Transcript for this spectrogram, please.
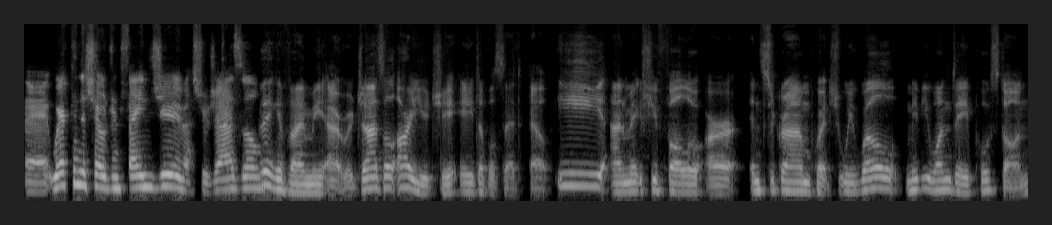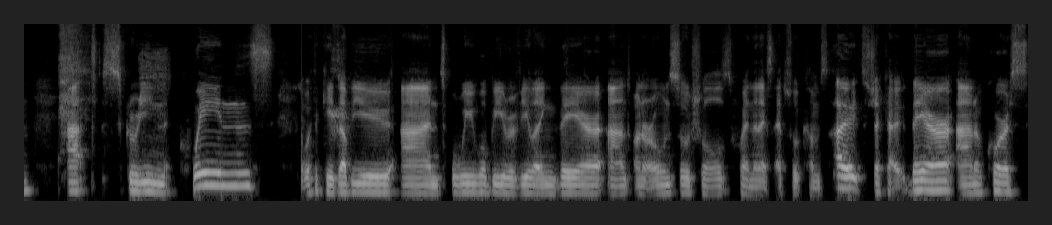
Uh, where can the children find you, Mr. Jazzle? They can find me at Rujazzle, R U J A Z Z L E, and make sure you follow our Instagram, which we will maybe one day post on at Screen Queens with a KW, and we will be revealing there and on our own socials when the next episode comes out. Check out there, and of course,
